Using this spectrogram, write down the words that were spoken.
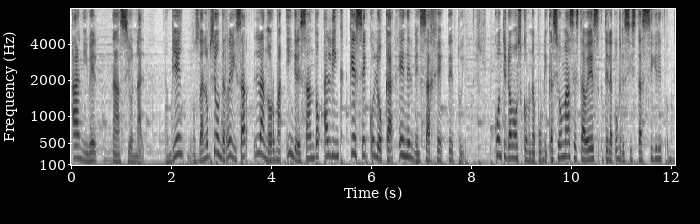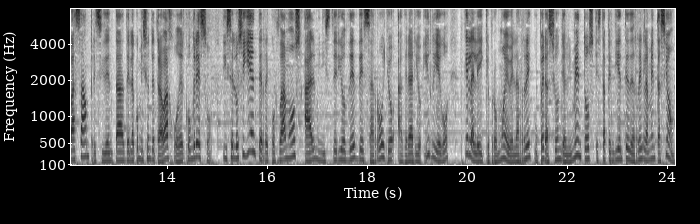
a nivel nacional. También nos dan la opción de revisar la norma ingresando al link que se coloca en el mensaje de Twitter. Continuamos con una publicación más, esta vez de la congresista Sigrid Bazán, presidenta de la Comisión de Trabajo del Congreso. Dice lo siguiente, recordamos al Ministerio de Desarrollo Agrario y Riego que la ley que promueve la recuperación de alimentos está pendiente de reglamentación.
